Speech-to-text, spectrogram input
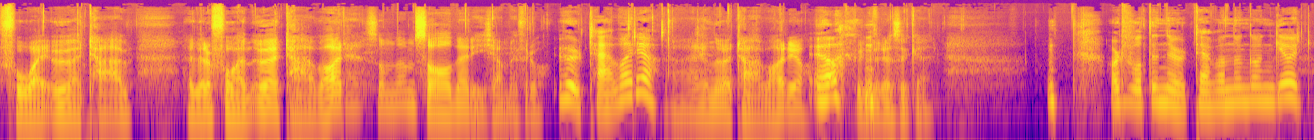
Få ei ørtau, eller å få en ørtauer, som de sa der jeg kommer fra. Ørtævar, ja. En ørtauer, ja. Ja. Kunne risikere. Har du fått en ørtæva noen gang, Georg?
